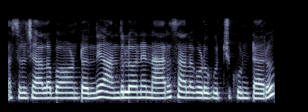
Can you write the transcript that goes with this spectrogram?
అసలు చాలా బాగుంటుంది. అందులోనే నారసాల కూడా గుచ్చుకుంటారు.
